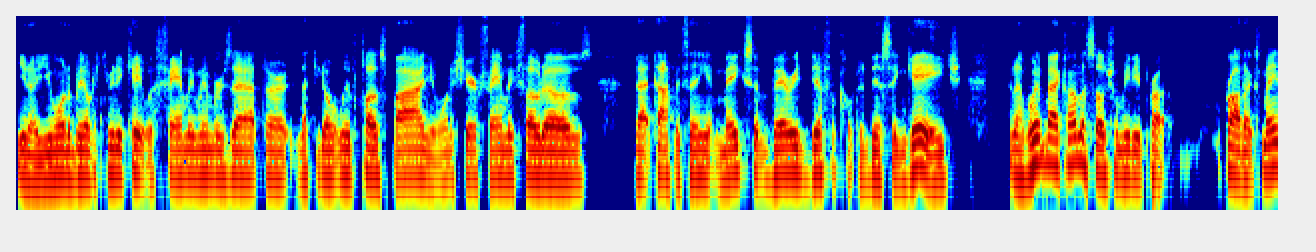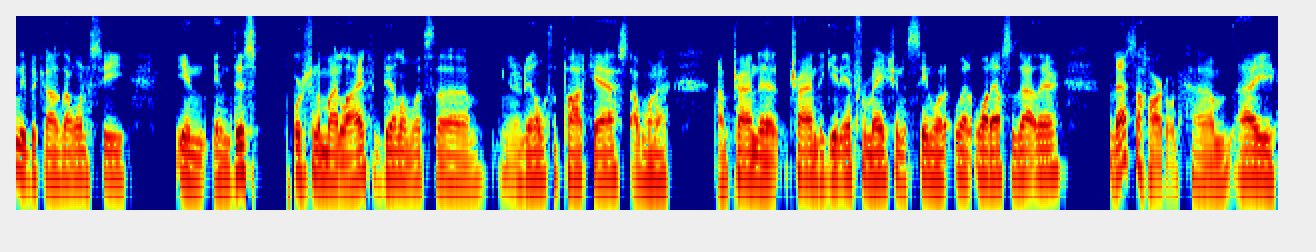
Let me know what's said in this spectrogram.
you know you want to be able to communicate with family members that are that you don't live close by and you want to share family photos that type of thing, it makes it very difficult to disengage. And I went back on the social media pro- products mainly because I want to see in in this portion of my life dealing with um, you know dealing with the podcast. I want to I'm trying to trying to get information and seeing what what, what else is out there. But that's a hard one. Um, I,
